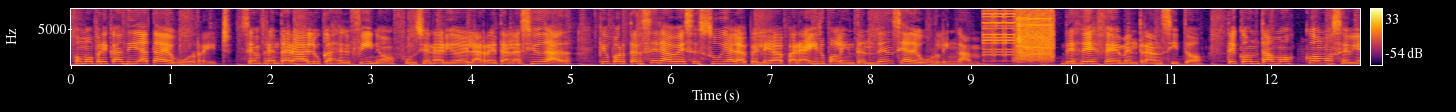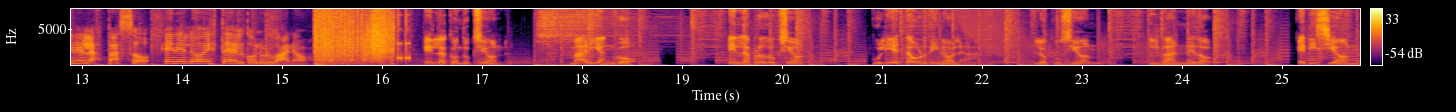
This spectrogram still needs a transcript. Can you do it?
como precandidata de Bullrich. Se enfrentará a Lucas Delfino, funcionario de la reta en la ciudad, que por tercera vez se sube a la pelea para ir por la intendencia de Burlingame. Desde FM en Tránsito te contamos cómo se vienen las PASO en el oeste del conurbano. En la conducción, Marian Go. En la producción, Julieta Ordinola. Locución, Iván Nedok. Edición,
